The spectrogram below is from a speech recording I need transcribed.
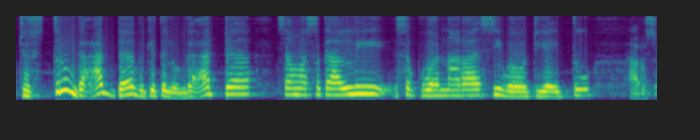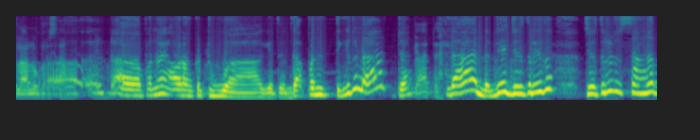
justru nggak ada begitu loh nggak ada sama sekali sebuah narasi bahwa dia itu Harus selalu bersama. eh, apa namanya orang kedua gitu nggak penting itu nggak ada Nggak ada. nggak ada dia justru itu justru sangat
